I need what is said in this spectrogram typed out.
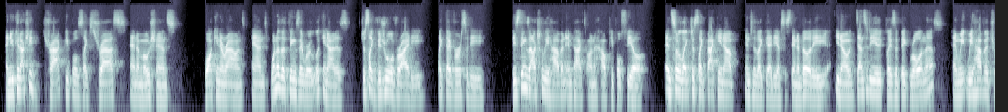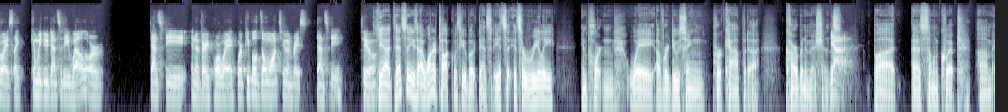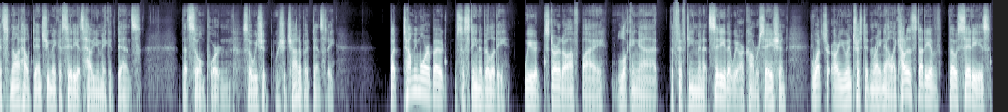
and you could actually track people's like stress and emotions walking around. And one of the things they were looking at is just like visual variety, like diversity. These things actually have an impact on how people feel. And so like just like backing up into like the idea of sustainability, you know, density plays a big role in this. And we we have a choice. Like, can we do density well or density in a very poor way where people don't want to embrace density too? Yeah, density is I want to talk with you about density. It's a, it's a really important way of reducing per capita carbon emissions. Yeah. But as someone quipped, um, it's not how dense you make a city; it's how you make it dense. That's so important. So we should we should chat about density. But tell me more about sustainability. We started off by looking at the 15 minute city that we our conversation. What are you interested in right now? Like, how does the study of those cities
